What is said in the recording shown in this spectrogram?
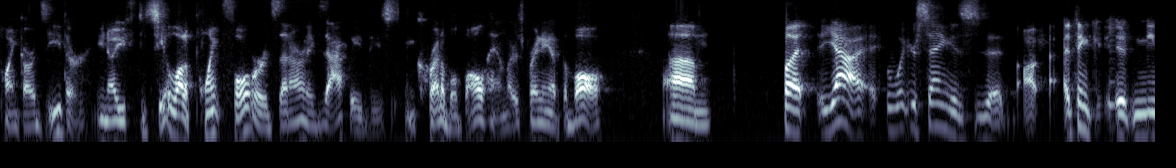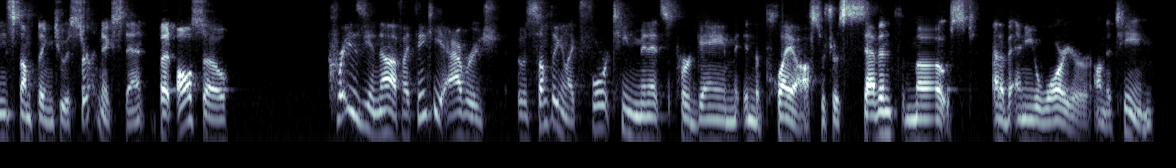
point guards either. You know, you see a lot of point forwards that aren't exactly these incredible ball handlers bringing up the ball. Um, but yeah, what you're saying is that uh, I think it means something to a certain extent, but also crazy enough, I think he averaged it was something like 14 minutes per game in the playoffs, which was seventh most out of any Warrior on the team.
